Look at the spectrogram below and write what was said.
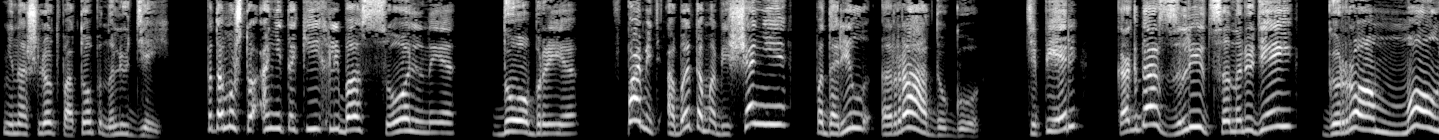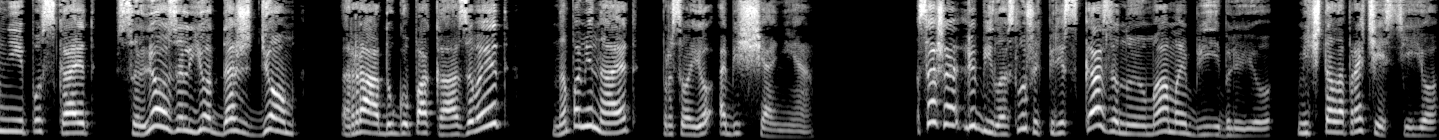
не нашлет потоп на людей, потому что они такие хлебосольные, добрые. В память об этом обещании подарил радугу. Теперь, когда злится на людей, гром молнии пускает, слезы льет дождем, радугу показывает, напоминает про свое обещание. Саша любила слушать пересказанную мамой Библию, мечтала прочесть ее,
